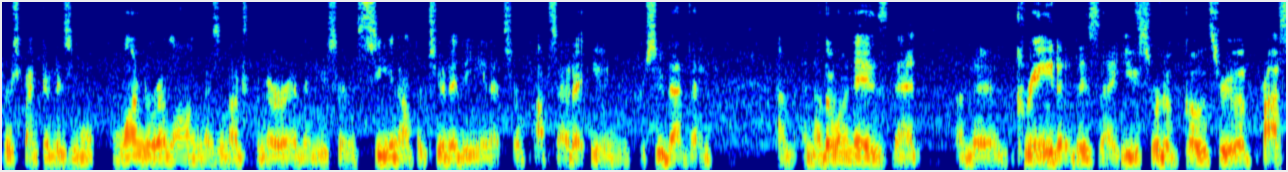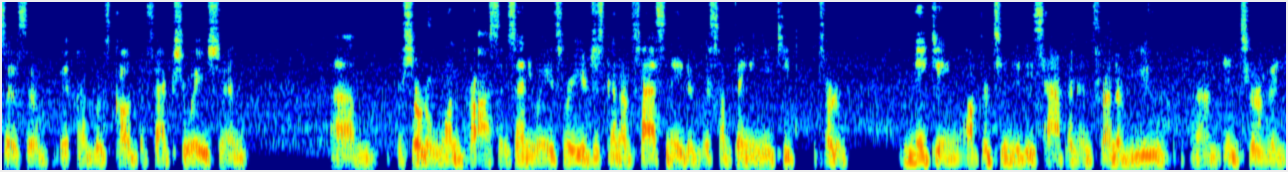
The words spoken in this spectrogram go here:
perspective is you wander along as an entrepreneur and then you sort of see an opportunity and it sort of pops out at you and you pursue that thing. Um, another one is that on the creative is that you sort of go through a process of, what's called effectuation, um, or sort of one process, anyways, where you're just kind of fascinated with something and you keep sort of making opportunities happen in front of you um, in sort of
